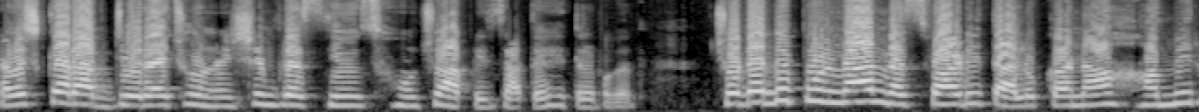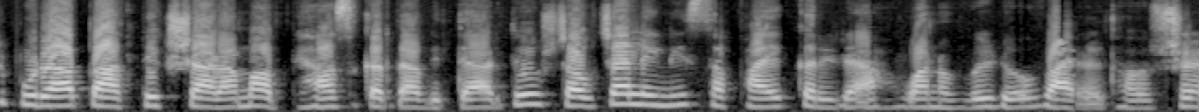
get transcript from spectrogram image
નમસ્કાર, આપ જોઈ રહ્યા છો નેશન પ્લસ ન્યૂઝ. હું છું આપની સાથે હેતલ ભગત. છોટાઉદેપુરના નસવાડી તાલુકાના હમીરપુરા પ્રાથમિક શાળામાં અભ્યાસ કરતા વિદ્યાર્થીઓ શૌચાલયની સફાઈ કરી રહ્યા હોવાનો વીડિયો વાયરલ થયો છે.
